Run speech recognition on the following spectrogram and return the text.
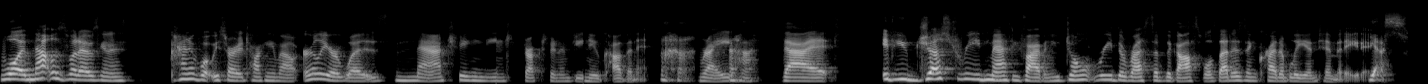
Well, and that was what I was going to kind of what we started talking about earlier was matching the instruction of the new covenant, Uh-huh. right? Uh-huh. That if you just read Matthew 5 and you don't read the rest of the gospels, that is incredibly intimidating. Yes.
